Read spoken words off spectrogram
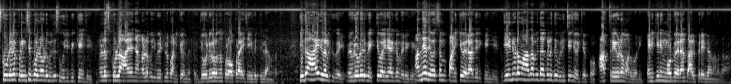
സ്കൂളിലെ പ്രിൻസിപ്പലിനോടും ഇത് സൂചിപ്പിക്കുകയും ചെയ്തു. ഞങ്ങളുടെ സ്കൂളിൽ ആയ ഞങ്ങളുടെ വീട്ടിൽ പണിക്ക് വന്നിട്ട് ജോലികളൊന്നും പ്രോപ്പറായി ചെയ്തിട്ടില്ല എന്നുള്ളത്. ഇത് ആയ കേൾക്കുകയും ഇവരോട് ഒരു വ്യക്തി വൈരാഗ്യം വരികയും അന്നേ ദിവസം പണിക്ക് വരാതിരിക്കുകയും ചെയ്തു. ജയനയുടെ മാതാപിതാക്കൾ ഇത് വിളിച്ചു ചോദിച്ചപ്പോൾ ആ സ്ത്രീയുടെ മറുപടി എനിക്കിനി ഇങ്ങോട്ട് വരാൻ താല്പര്യമില്ല എന്നുള്ളതാണ്.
